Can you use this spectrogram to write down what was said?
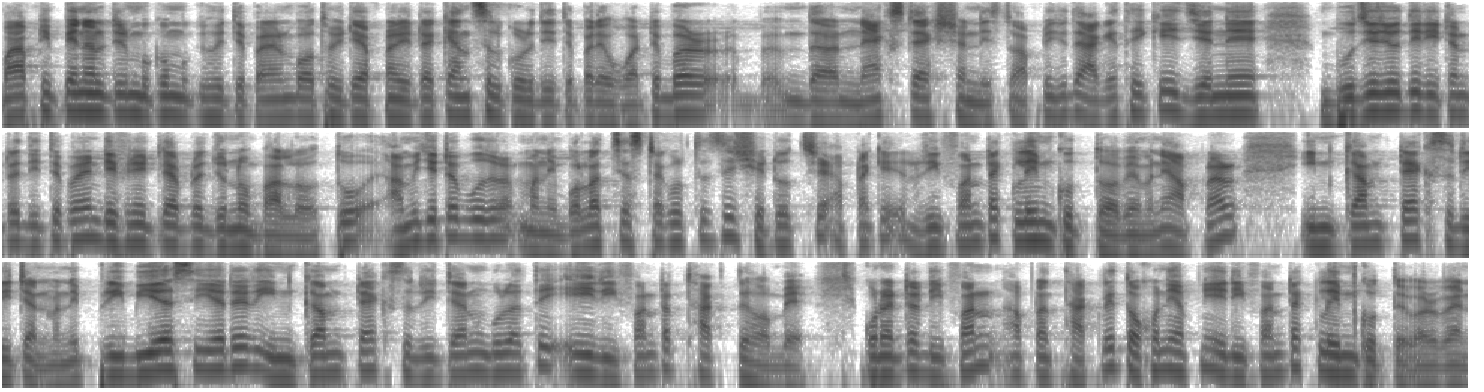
বা আপনি পেনাল্টির মুখোমুখি হতে পারেন বা অথরিটি আপনার এটা ক্যান্সেল করে দিতে পারে whatever the next action is তো আপনি যদি আগে থেকেই জেনে বুঝে যদি রিটার্নটা দিতে পারেন ডেফিনেটলি আপনার জন্য ভালো। তো আমি যেটা বোঝা মানে বলার চেষ্টা করতেছি সেটা হচ্ছে আপনাকে রিফান্ডটা ক্লেম করতে হবে মানে আপনার ইনকাম ট্যাক্স রিটার্ন মানে প্রিভিয়াস ইয়ারের ইনকাম ট্যাক্স রিটার্নগুলোতে এই রিফান্ডটা থাকতে হবে। কোনো একটা রিফান্ড আপনার থাকলে তখনই আপনি এই রিফান্ডটা ক্লেম করতে পারবেন।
